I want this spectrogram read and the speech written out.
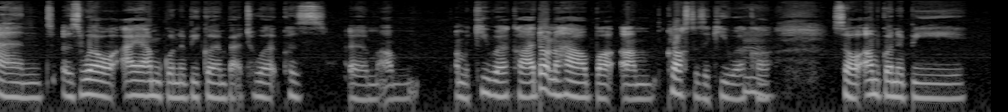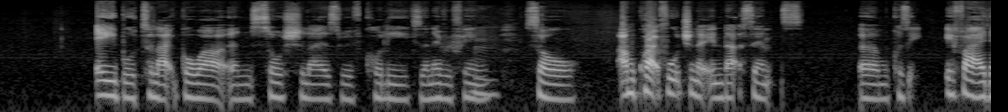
and as well, I am gonna be going back to work because um, I'm I'm a key worker. I don't know how, but I'm classed as a key worker, so I'm gonna be able to like go out and socialize with colleagues and everything. So I'm quite fortunate in that sense. Um, because if I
